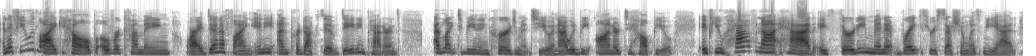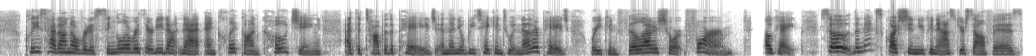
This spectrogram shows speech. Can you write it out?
And if you would like help overcoming or identifying any unproductive dating patterns, I'd like to be an encouragement to you and I would be honored to help you. If you have not had a 30 minute breakthrough session with me yet, please head on over to singleover30.net and click on coaching at the top of the page. And then you'll be taken to another page where you can fill out a short form. Okay, so the next question you can ask yourself is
